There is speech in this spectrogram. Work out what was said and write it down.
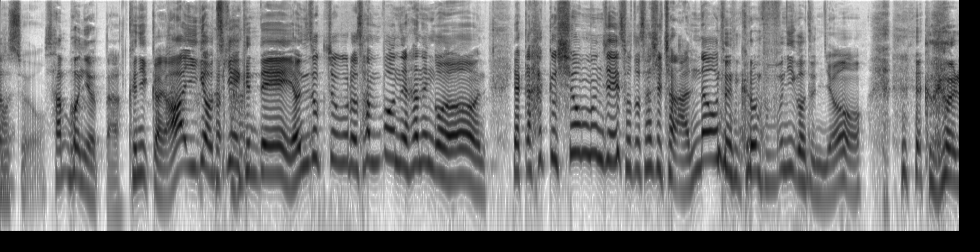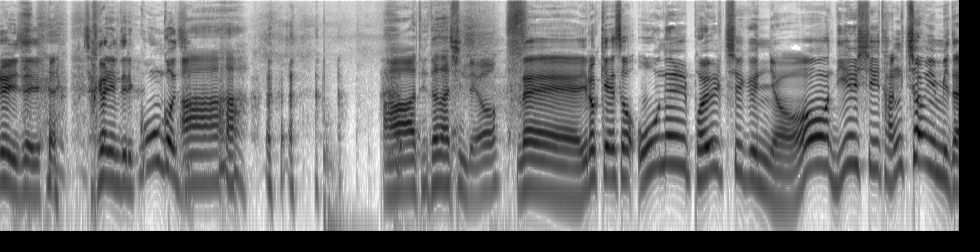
너무 좋았어요. 3번이었다. 그니까요. 아, 이게 어떻게 근데 연속적으로 3번을 하는 건 약간 학교 시험 문제에서도 사실 잘 안 나오는 그런 부분이거든요. 그거를 이제 작가님들이 꼬은 거지. 아. 아, 대단하신데요. 네, 이렇게 해서 오늘 벌칙은요. 니엘 씨 당첨입니다.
